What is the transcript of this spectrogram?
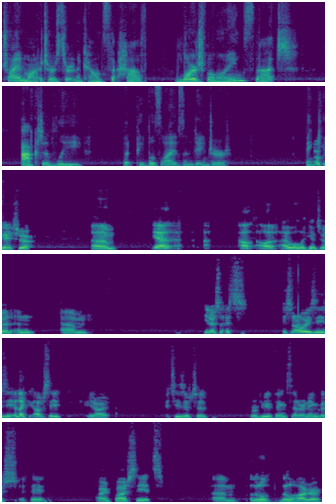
try and monitor certain accounts that have large followings that actively put people's lives in danger. Thank you. Okay, sure. Um, yeah, I- I'll, I'll I will look into it, and um, you know, it's, it's it's not always easy. Like obviously, you know, it's easier to review things that are in English. If they are in Farsi, it's um, a little little harder.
